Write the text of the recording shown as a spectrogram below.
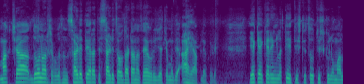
मागच्या दोन वर्षापासून साडेतेरा ते साडेचौदा टनाचा ॲव्हरेज याच्यामध्ये आहे आपल्याकडे. एका एका रिंगला तेहतीस ते चौतीस किलो माल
